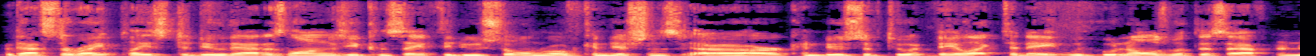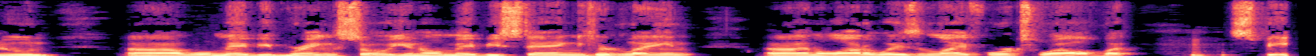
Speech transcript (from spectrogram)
but that's the right place to do that as long as you can safely do so and road conditions uh, are conducive to it. Day like today, who knows what this afternoon uh, will maybe bring. So, you know, maybe staying in your lane uh, in a lot of ways in life works well, but speed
